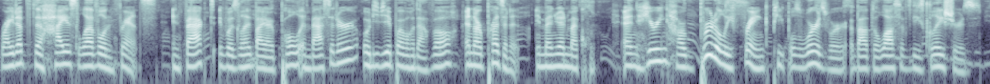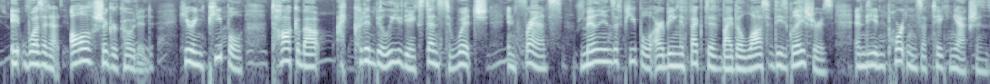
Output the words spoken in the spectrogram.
right up to the highest level in France. In fact, it was led by our pole ambassador, Olivier Poivre d'Arvor, and our president, Emmanuel Macron. And hearing how brutally frank people's words were about the loss of these glaciers, it wasn't at all sugar coated. Hearing people talk about, I couldn't believe the extent to which, in France, millions of people are being affected by the loss of these glaciers and the importance of taking action.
